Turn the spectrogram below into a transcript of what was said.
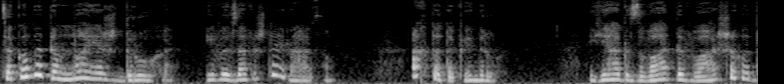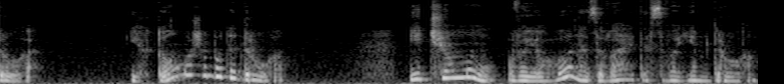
це коли ти маєш друга, і ви завжди разом. А хто такий друг? Як звати вашого друга? І хто може бути другом? І чому ви його називаєте своїм другом?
